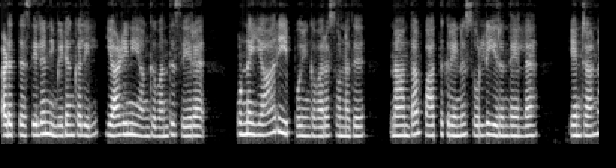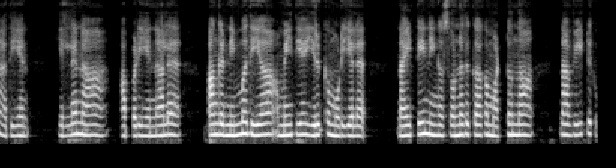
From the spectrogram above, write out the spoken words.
அடுத்த சில நிமிடங்களில் யாழினி அங்கு வந்து சேர உன்னை யாரு இப்போ இங்க வர சொன்னது? நான் தான் பாத்துக்கிறேன்னு சொல்லி இருந்தேன்ல என்றான் அதியன். இல்லனா அப்படி என்னால அங்க நிம்மதியா அமைதியா இருக்க முடியல. நைட்டே நீங்கள் சொன்னதுக்காக மட்டும்தான் நான் வீட்டுக்கு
